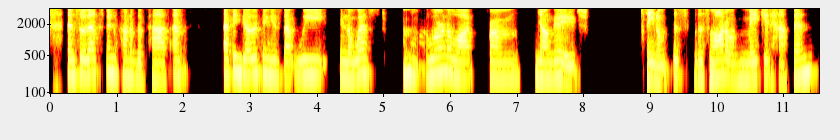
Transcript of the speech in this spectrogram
and so that's been kind of the path. And I think the other thing is that we in the West learn a lot from young age. You know, this this motto of make it happen,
